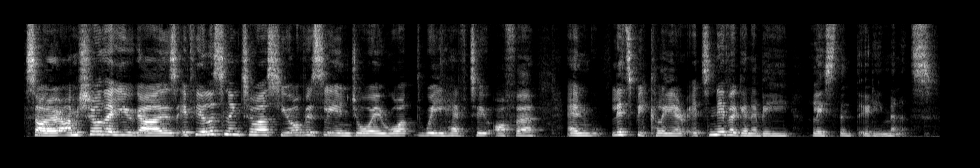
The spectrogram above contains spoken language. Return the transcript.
So I'm sure that you guys, if you're listening to us, you obviously enjoy what we have to offer. And let's be clear, it's never going to be less than 30 minutes.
